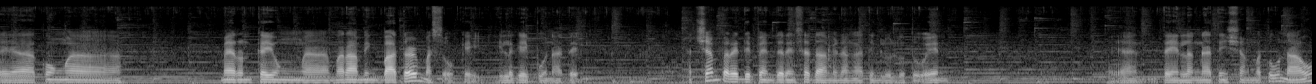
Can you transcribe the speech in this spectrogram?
Kaya kung uh, meron kayong uh, maraming butter, mas okay. Ilagay po natin. At syempre, depende rin sa dami ng ating lulutuin. Ayan, hintayin lang natin siyang matunaw.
